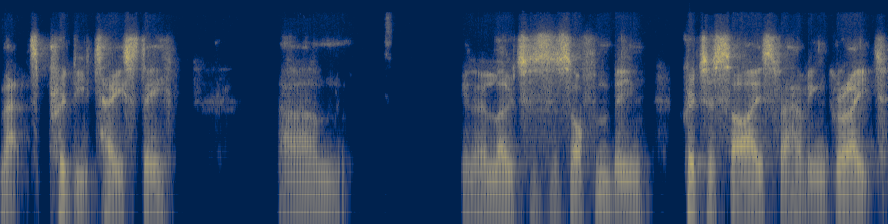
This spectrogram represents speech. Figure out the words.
That's pretty tasty. Um, you know, Lotus has often been criticized for having great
